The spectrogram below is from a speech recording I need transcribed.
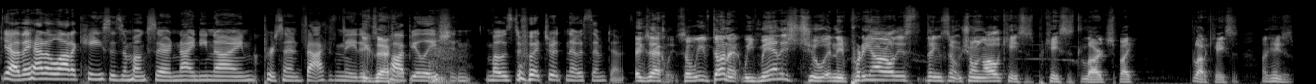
yeah they had a lot of cases amongst their 99% vaccinated Exactly. population most of which with no symptoms Exactly. So we've done it. We've managed to, and they're putting out all these things showing all the cases. Cases, large spike, a lot of cases, a lot of cases.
